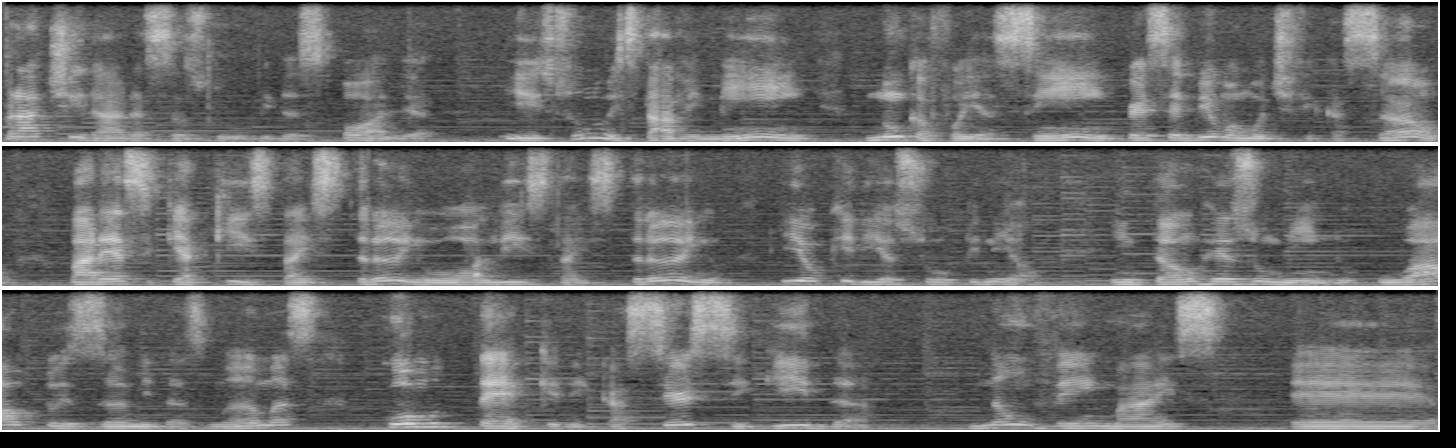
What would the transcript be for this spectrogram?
para tirar essas dúvidas. Olha, isso não estava em mim, nunca foi assim, percebi uma modificação, parece que aqui está estranho ou ali está estranho e eu queria a sua opinião. Então, resumindo, o autoexame das mamas como técnica a ser seguida não vem mais é,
